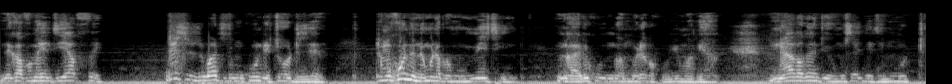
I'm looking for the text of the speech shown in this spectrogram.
ne gavumenti yaffe. This is what tumukunde told them. Tumukunde nemulaba mu meeting nga mulaba ku byuma byange nabaga nti oyo omusajja temutta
